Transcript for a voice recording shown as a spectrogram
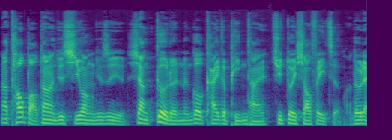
那淘宝当然就希望就是像个人能够开一个平台去对消费者嘛，对不对？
